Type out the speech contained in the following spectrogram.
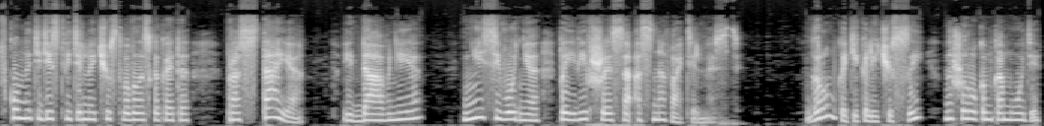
В комнате действительно чувствовалась какая-то простая и давняя, не сегодня появившаяся основательность. Громко тикали часы на широком комоде,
